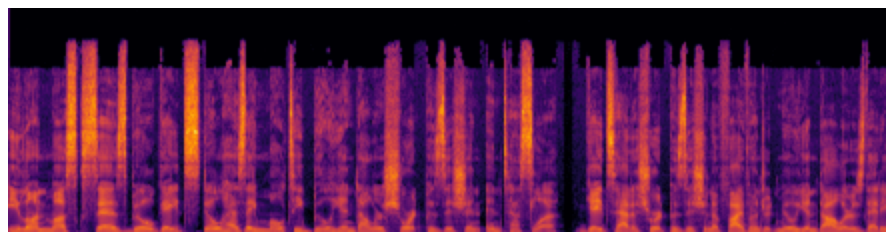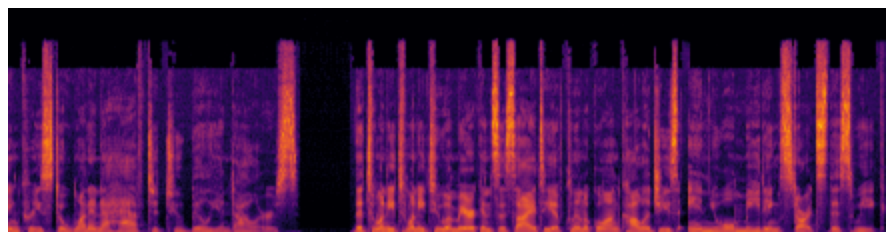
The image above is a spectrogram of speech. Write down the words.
Elon Musk says Bill Gates still has a multi billion dollar short position in Tesla. Gates had a short position of $500 million that increased to $1.5 to $2 billion. The 2022 American Society of Clinical Oncology's annual meeting starts this week.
